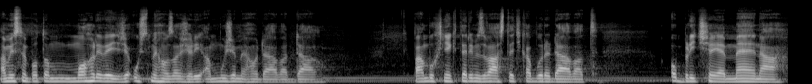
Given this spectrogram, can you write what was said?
A my jsme potom mohli vědět, že už jsme ho zažili a můžeme ho dávat dál. Pán Bůh některým z vás teďka bude dávat obličeje, jména,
